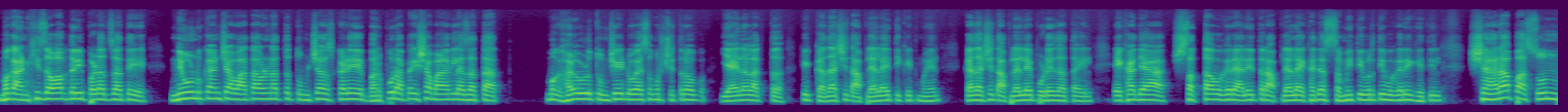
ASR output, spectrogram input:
मग आणखी जबाबदारी पडत जाते. निवडणुकांच्या वातावरणात तर तुमच्याकडे भरपूर अपेक्षा बाळगल्या जातात. मग हळूहळू तुमच्याही डोळ्यासमोर चित्र यायला लागतं की कदाचित आपल्यालाही तिकीट मिळेल कदाचित आपल्यालाही पुढे जाता येईल. एखाद्या सत्ता वगैरे आली तर आपल्याला एखाद्या समितीवरती वगैरे घेतील. शहरापासून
